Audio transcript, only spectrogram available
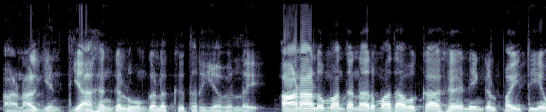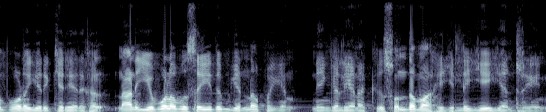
ஆனால் என் தியாகங்கள் உங்களுக்கு தெரியவில்லை. ஆனாலும் அந்த நர்மதாவுக்காக நீங்கள் பைத்தியம் போல இருக்கிறீர்கள். நான் இவ்வளவு செய்தும் என்ன பையன்? நீங்கள் எனக்கு சொந்தமாக இல்லையே என்றேன்.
